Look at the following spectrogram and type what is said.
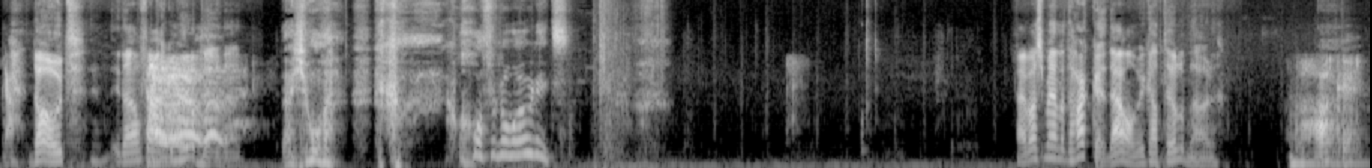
Ja, dood. Daarom vraag ik om hulp tijd. Ja, jongen. Ik ik kon godverdomme ook niks. Hij was me aan het hakken, daarom. Ik had hulp nodig. Hakken.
